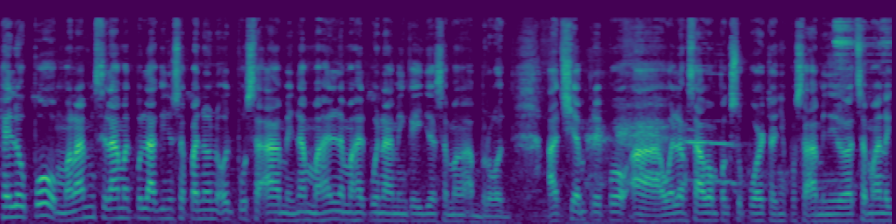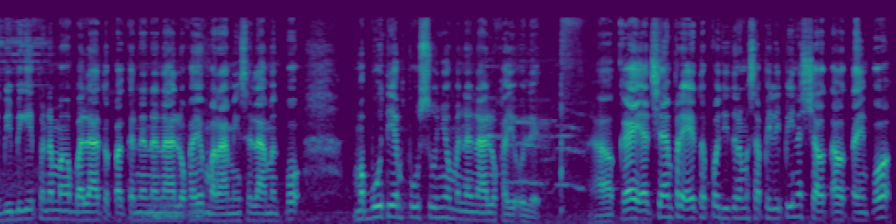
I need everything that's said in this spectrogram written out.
Hello po, maraming salamat po lagi nyo sa panonood po sa amin. Ha? Mahal na mahal po namin kayo dyan sa mga abroad. At syempre po, ah, walang sawang pagsuporta nyo po sa amin nilo. At sa mga nagbibigay po ng mga balato pagka nananalo kayo, maraming salamat po. Mabuti ang puso nyo, mananalo kayo ulit. Okay, at syempre ito po dito naman sa Pilipinas, shout out time po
